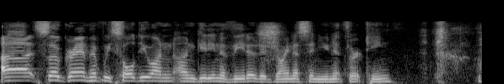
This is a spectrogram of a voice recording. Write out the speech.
Uh, so Graham, have we sold you on on getting a Vita to join us in Unit 13?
